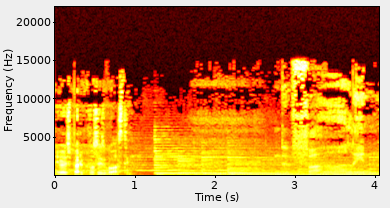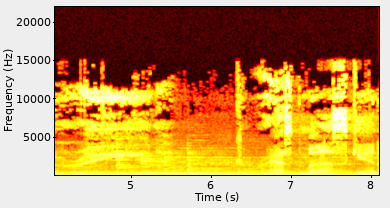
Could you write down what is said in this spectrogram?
eu espero que vocês gostem. The falling rain caressed my skin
